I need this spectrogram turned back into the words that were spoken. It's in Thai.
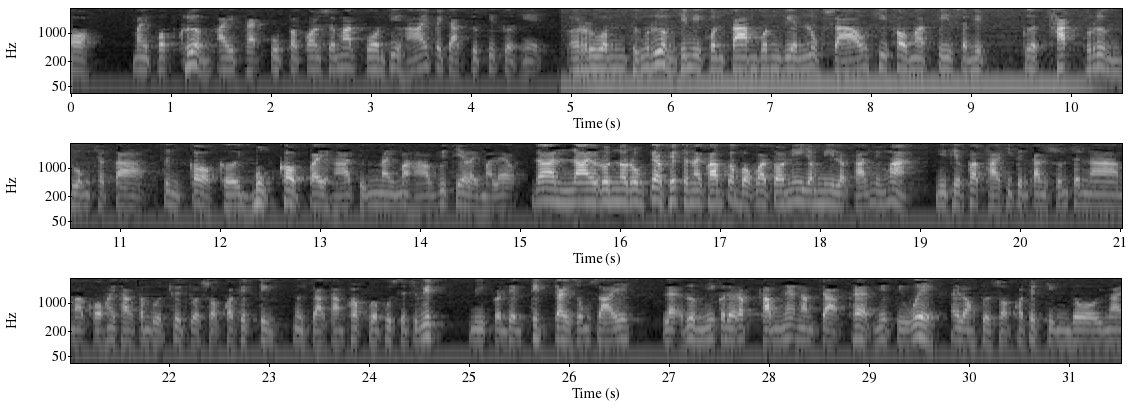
ไม่พบเครื่อง iPad อุปกรณ์สมาร์ทโฟนที่หายไปจากจุดที่เกิดเหตุ รวมถึงเรื่องที่มีคนตามวนเวียนลูกสาวที่เข้ามาตีสนิทเพื่อทักเรื่องดวงชะตา ซึ่งก็เคยบุกเข้าไปหาถึงในมหาวิทยาลัยมาแล้ว ด้านนายรณรงค์แก้วเพชรทนายความก็บอกว่าตอนนี้ยังมีหลักฐานไม่มาก มีเพียงภาพถ่ายที่เป็นการสนทนามาขอให้ทางตำรวจช่วยตรวจสอบข้อเท็จจริง เนื่องจากทางครอบครัวผู้เสียชีวิต มีประเด็นติดใจสงสัย และเรื่องนี้ก็ได้รับคำแนะนำจากแพทย์นิติเวชให้ลองตรวจสอบข้อเท็จจริงโดยใน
